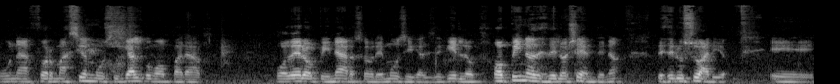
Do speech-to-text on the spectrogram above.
una formación musical como para poder opinar sobre música, si se quiere, lo opino desde el oyente, ¿no? desde el usuario. Eh,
